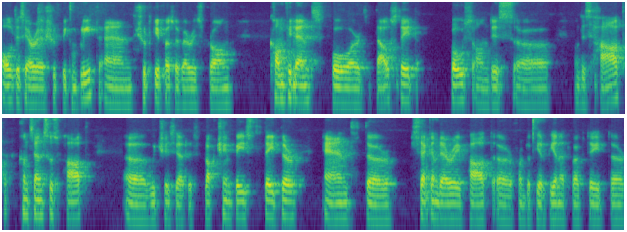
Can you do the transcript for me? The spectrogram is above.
all this area should be complete and should give us a very strong confidence for the DAO state, both on this uh, on this hard consensus part, uh, which is yeah, this blockchain-based data, and the secondary part uh, from the peer-to-peer -peer network data,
